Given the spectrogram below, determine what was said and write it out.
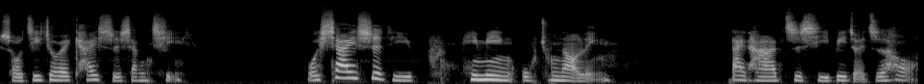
手机就会开始响起，我下意识地拼命捂住闹铃。待他窒息闭嘴之后，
